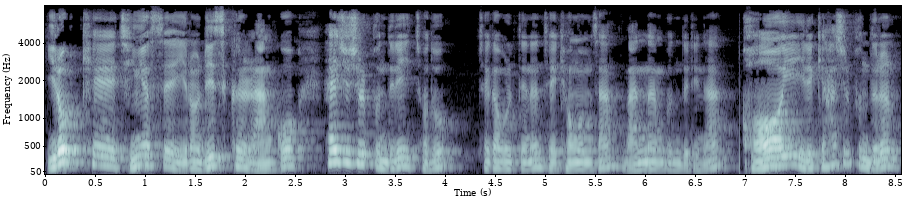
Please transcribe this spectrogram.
이렇게 증여세 이런 리스크를 안고 해주실 분들이 저도 제가 볼 때는 제 경험상 만난 분들이나 거의 이렇게 하실 분들은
